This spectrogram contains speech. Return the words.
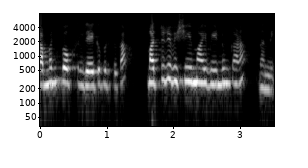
കമന്റ് ബോക്സിൽ രേഖപ്പെടുത്തുക. മറ്റൊരു വിഷയവുമായി വീണ്ടും കാണാം. നന്ദി.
